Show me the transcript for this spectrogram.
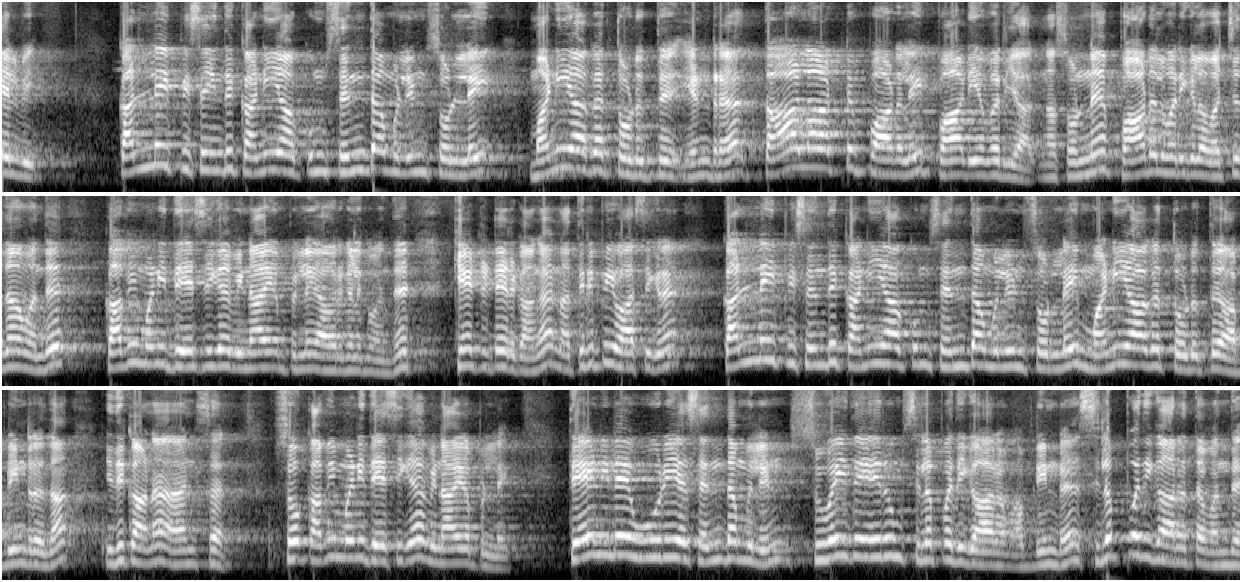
கேள்வி. கல்லை பிசைந்து கனியாக்கும் செந்தமிழின் சொல்லை மணியாக தொடுத்து என்ற தாலாட்டு பாடலை பாடியவர் யார்? நான் சொன்னேன் பாடல் வரிகளை வச்சு தான் வந்து கவிமணி தேசிக விநாயகம் பிள்ளை அவர்களுக்கு வந்து கேட்டுட்டே இருக்காங்க. நான் திருப்பி வாசிக்கிறேன். கல்லை பிசைந்து கனியாக்கும் செந்தமிழின் சொல்லை மணியாக தொடுத்து அப்படின்றது தான் இதுக்கான ஆன்சர் ஸோ கவிமணி தேசிக விநாயக பிள்ளை. தேனிலே ஊறிய செந்தமிழின் சுவைதேறும் சிலப்பதிகாரம் அப்படின்ற சிலப்பதிகாரத்தை வந்து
